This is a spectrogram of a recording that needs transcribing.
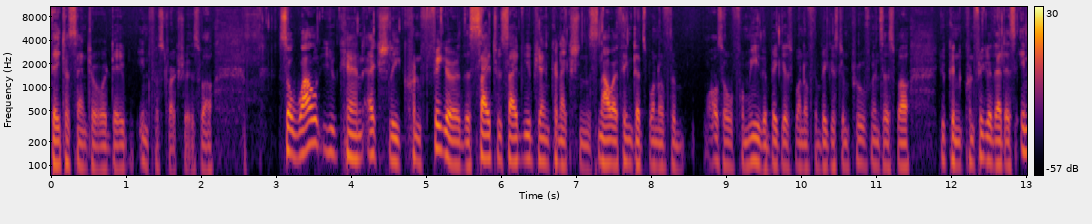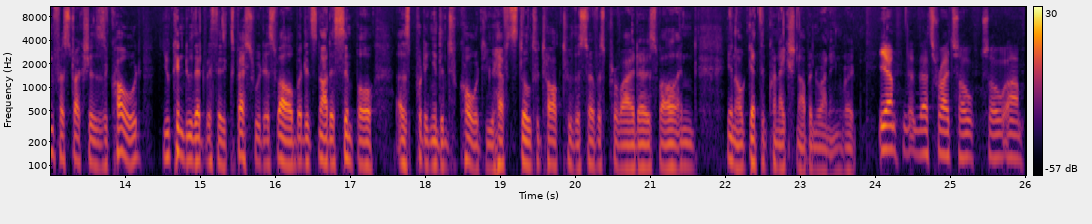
data center or data infrastructure as well. So while you can actually configure the site-to-site VPN connections, now I think that's one of the also for me the biggest one of the biggest improvements as well. You can configure that as infrastructure as a code. You can do that with the express route as well, but it's not as simple as putting it into code. You have still to talk to the service provider as well and you know get the connection up and running, right? Yeah, th that's right. So so um,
